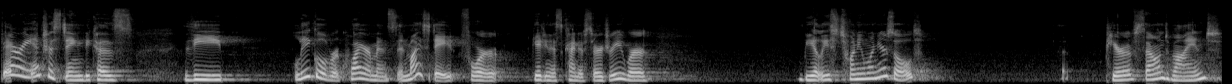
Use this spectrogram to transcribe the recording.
very interesting because the legal requirements in my state for getting this kind of surgery were be at least 21 years old, pure of sound mind,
